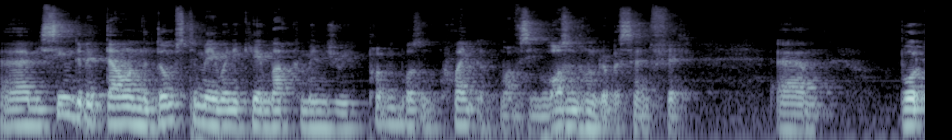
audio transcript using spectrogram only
Um, he seemed a bit down in the dumps to me when he came back from injury. Probably wasn't quite. Obviously, he wasn't hundred percent fit. Um, but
